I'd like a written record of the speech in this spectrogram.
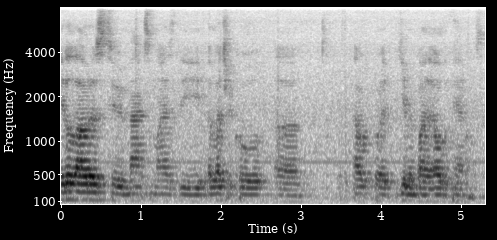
it allowed us to maximize the electrical uh, output given by all the panels.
